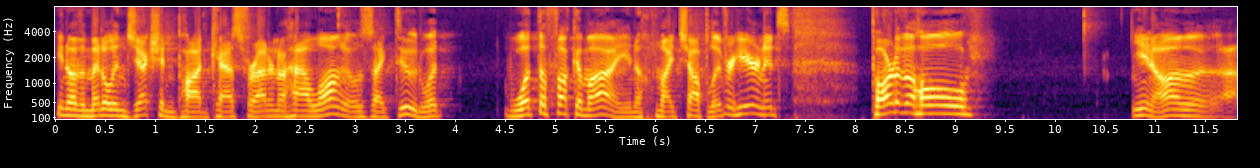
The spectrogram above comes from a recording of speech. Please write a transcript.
you know, the metal injection podcast for I don't know how long. It was like, dude, what what the fuck am I? You know, my chopped liver here, and it's part of the whole. You know, a,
